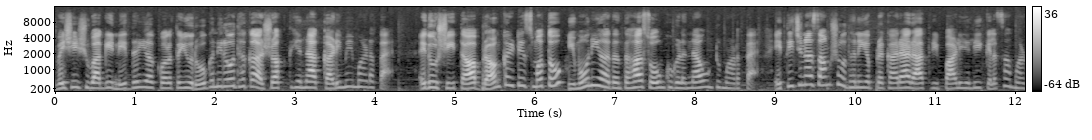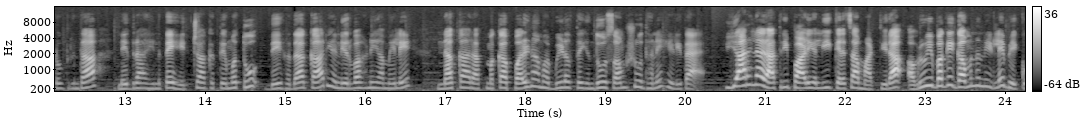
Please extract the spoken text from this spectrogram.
ವಿಶೇಷವಾಗಿ ನಿದ್ರೆಯ ಕೊರತೆಯು ರೋಗ ನಿರೋಧಕ ಶಕ್ತಿಯನ್ನ ಕಡಿಮೆ ಮಾಡುತ್ತೆ. ಇದು ಶೀತ, ಬ್ರಾಂಕೈಟಿಸ್ ಮತ್ತು ನ್ಯುಮೋನಿಯಾದಂತಹ ಸೋಂಕುಗಳನ್ನ ಉಂಟು ಮಾಡುತ್ತೆ ಇತ್ತೀಚಿನ ಸಂಶೋಧನೆಯ ಪ್ರಕಾರ ರಾತ್ರಿ ಪಾಳಿಯಲ್ಲಿ ಕೆಲಸ ಮಾಡೋದ್ರಿಂದ ನಿದ್ರಾಹೀನತೆ ಹೆಚ್ಚಾಗುತ್ತೆ ಮತ್ತು ದೇಹದ ಕಾರ್ಯನಿರ್ವಹಣೆಯ ಮೇಲೆ ನಕಾರಾತ್ಮಕ ಪರಿಣಾಮ ಬೀಳುತ್ತೆ ಎಂದು ಸಂಶೋಧನೆ ಹೇಳಿದೆ. ಯಾರೆಲ್ಲ ರಾತ್ರಿ ಪಾಳಿಯಲ್ಲಿ ಕೆಲಸ ಮಾಡ್ತೀರಾ, ಅವರು ಈ ಬಗ್ಗೆ ಗಮನ ನೀಡಲೇಬೇಕು.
